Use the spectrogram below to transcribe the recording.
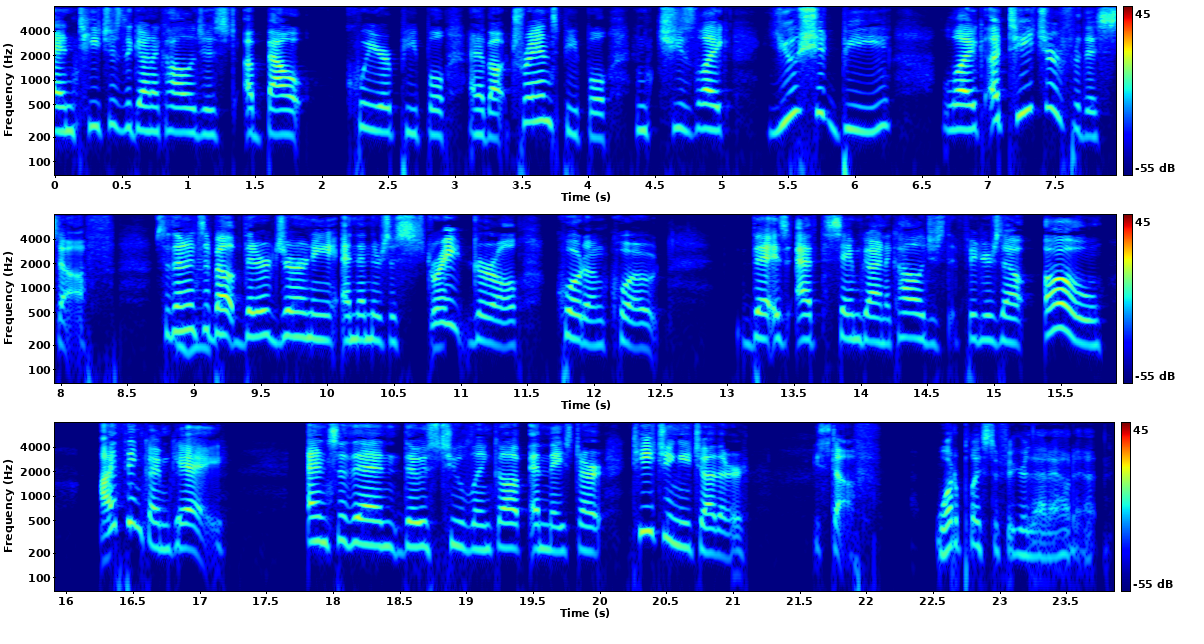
and teaches the gynecologist about queer people and about trans people. And she's like, You should be like a teacher for this stuff. So then it's mm-hmm. about their journey, and then there's a straight girl, quote unquote, that is at the same gynecologist that figures out, oh, I think I'm gay. And so then those two link up and they start teaching each other stuff. What a place to figure that out at.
